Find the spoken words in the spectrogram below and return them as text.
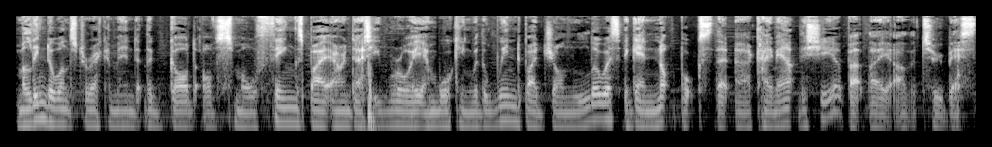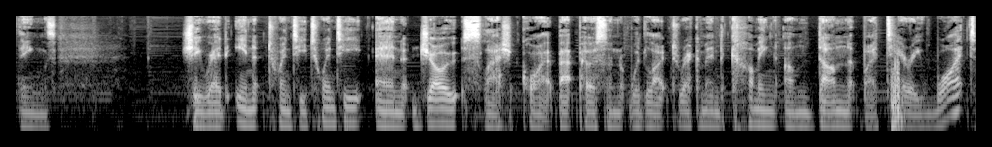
Melinda wants to recommend The God of Small Things by Arundhati Roy and Walking with the Wind by John Lewis. Again, not books that uh, came out this year, but they are the two best things she read in 2020. And Joe slash Quiet Bat Person would like to recommend Coming Undone by Terri White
